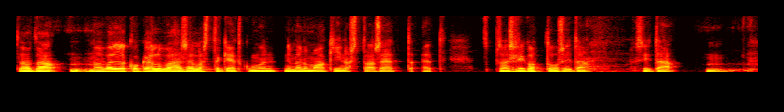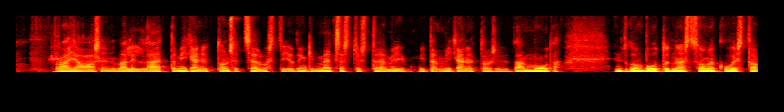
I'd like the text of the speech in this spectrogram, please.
Tuota, mä oon välillä kokeillut vähän sellaistakin, että kun mä nimenomaan kiinnostaa se, että, että saisi rikottua sitä, sitä mm, rajaa sen välillä, että mikä nyt on sitten selvästi jotenkin metsästystä ja mitä, mikä nyt on sitten jotain muuta. Ja nyt kun on puhuttu näistä somekuvista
